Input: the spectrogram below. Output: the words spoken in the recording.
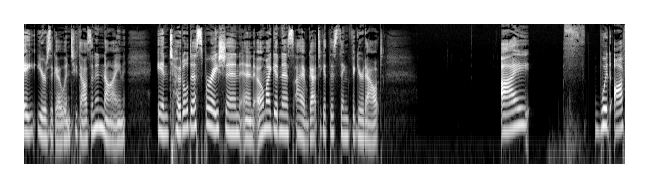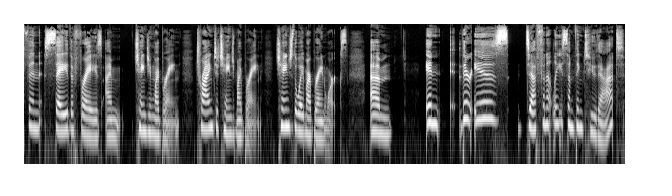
eight years ago in 2009, in total desperation and oh my goodness, I have got to get this thing figured out, I th- would often say the phrase, I'm changing my brain, trying to change my brain, change the way my brain works. Um, and there is definitely something to that.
